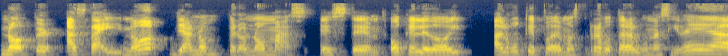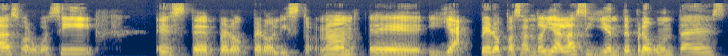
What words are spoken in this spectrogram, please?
no, pero hasta ahí, ¿no? Ya no, pero no más, este, o que le doy algo que podemos rebotar algunas ideas o algo así, este, pero, pero listo, ¿no? Eh, y ya, pero pasando ya a la siguiente pregunta es,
